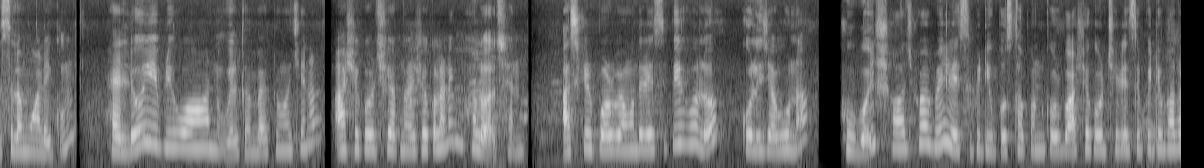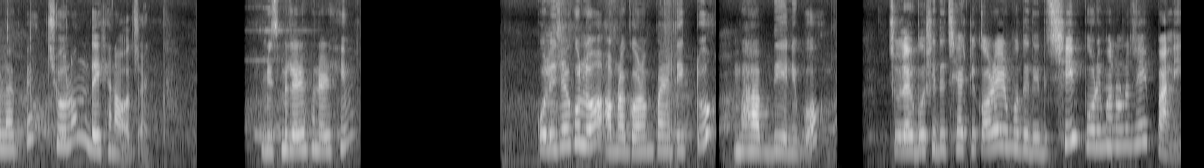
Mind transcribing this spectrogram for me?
আসসালামু আলাইকুম। Hello everyone welcome back to my channel আশা করছি আপনারা সকলে অনেক ভালো আছেন। আজকের পর্বে আমাদের রেসিপি হলো কলিজা ভুনা খুবই সহজভাবে রেসিপিটি উপস্থাপন করব। আশা করছি রেসিপিটি ভালো লাগবে। চলুন দেখে নেওয়া যাক। বিসমিল্লা রহমান রহিম। কলিজাগুলো আমরা গরম পানিতে একটু ভাপ দিয়ে নিব। চুলায় বসিয়ে দিচ্ছি একটি কড়াইয়ের মধ্যে দিয়ে দিচ্ছি পরিমাণ অনুযায়ী পানি।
